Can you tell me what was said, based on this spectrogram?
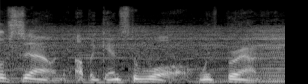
of sound up against the wall with Browny.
